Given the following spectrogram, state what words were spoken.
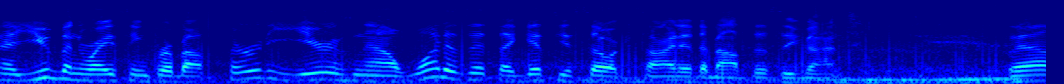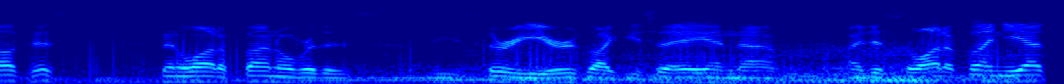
Now, you've been racing for about 30 years now. What is it that gets you so excited about this event? Well, just it's been a lot of fun over this, these 30 years, like you say, and uh, I just a lot of fun yet,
